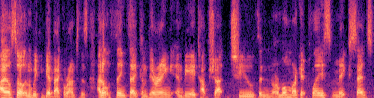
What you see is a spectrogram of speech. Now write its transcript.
I also, and we can get back around to this. I don't think that comparing NBA Top Shot to the normal marketplace makes sense,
